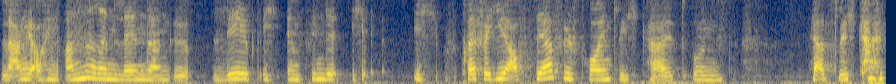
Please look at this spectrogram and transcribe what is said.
lange auch in anderen Ländern gelebt. Ich empfinde, ich, ich treffe hier auf sehr viel Freundlichkeit und Herzlichkeit.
